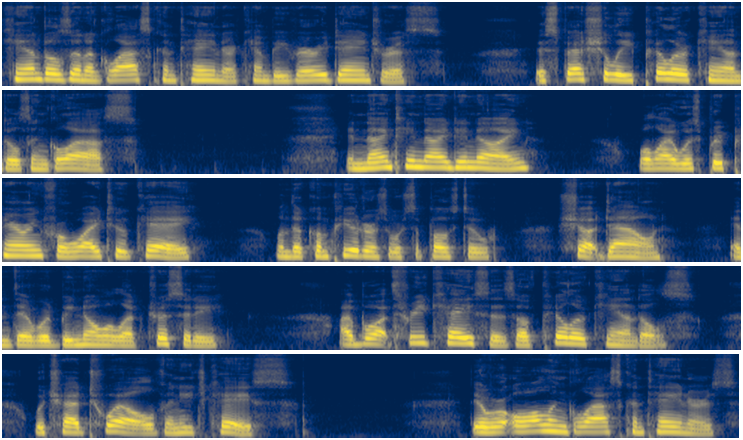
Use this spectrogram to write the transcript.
candles in a glass container can be very dangerous, especially pillar candles in glass. In 1999, while I was preparing for Y2K, when the computers were supposed to shut down, and there would be no electricity, I bought three cases of pillar candles, which had 12 in each case. They were all in glass containers,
